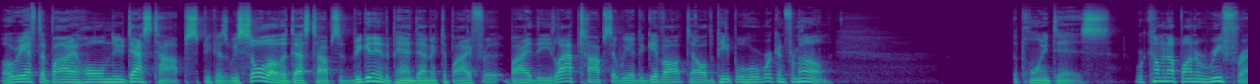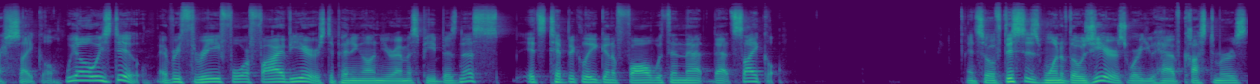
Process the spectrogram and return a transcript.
Or we have to buy whole new desktops because we sold all the desktops at the beginning of the pandemic to buy for buy the laptops that we had to give out to all the people who are working from home. The point is, we're coming up on a refresh cycle. We always do. Every three, four, five years, depending on your MSP business, it's typically going to fall within that, that cycle. And so, if this is one of those years where you have customers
